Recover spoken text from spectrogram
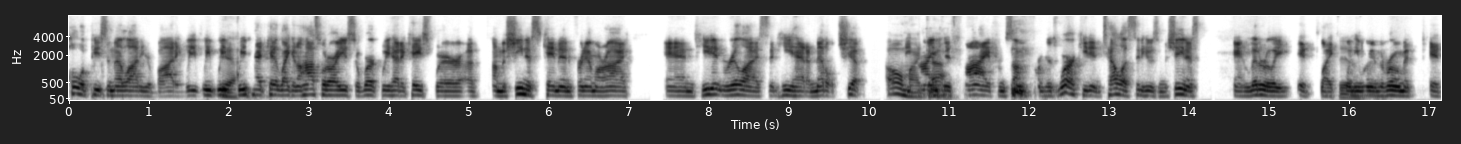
pull a piece of metal out of your body. We we we Yeah. we've had like in the hospital where I used to work, we had a case where a, a machinist came in for an MRI, and he didn't realize that he had a metal chip Oh my behind god. his eye from some from his work. He didn't tell us that he was a machinist, and literally, it like when he went in the room, it it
